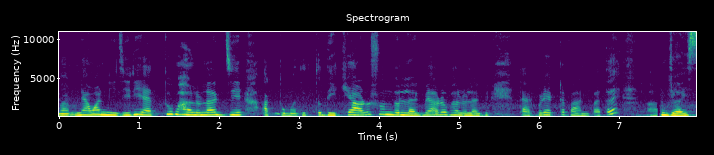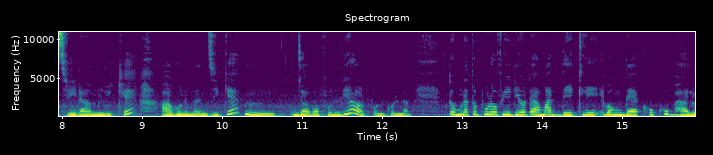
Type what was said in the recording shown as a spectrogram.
মানে আমার নিজেরই এত ভালো লাগছে। আর তোমাদের তো দেখে আরও সুন্দর লাগবে আরও ভালো লাগবে। তারপরে একটা পান পাতায় জয় শ্রীরাম লিখে হনুমানজিকে জবা ফুল দিয়ে অর্পণ করলাম। তোমরা তো পুরো ভিডিওটা আমার দেখলে এবং দেখো, খুব ভালো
